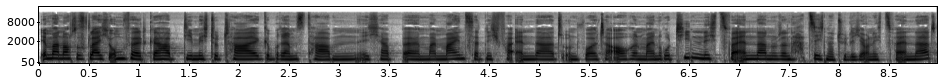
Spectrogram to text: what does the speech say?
immer noch das gleiche Umfeld gehabt, die mich total gebremst haben. Ich habe äh, mein Mindset nicht verändert und wollte auch in meinen Routinen nichts verändern und dann hat sich natürlich auch nichts verändert.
